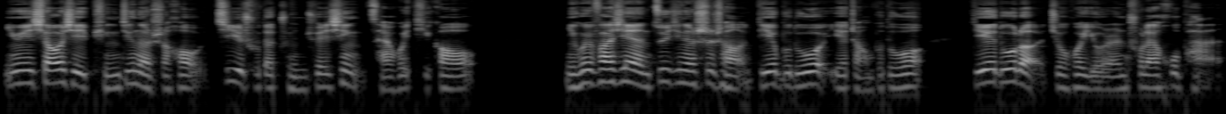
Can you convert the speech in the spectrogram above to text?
因为消息平静的时候，技术的准确性才会提高。你会发现，最近的市场跌不多也涨不多，跌多了就会有人出来护盘。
